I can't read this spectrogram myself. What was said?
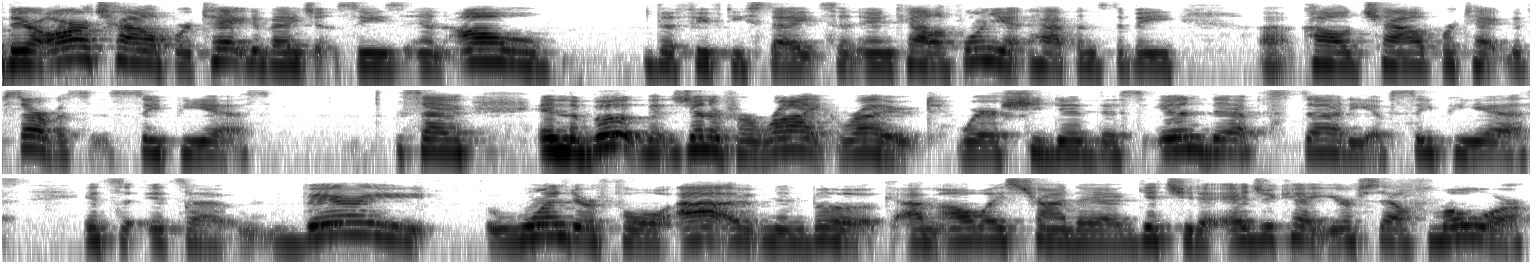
there are child protective agencies in all the 50 states. And in California, it happens to be uh, called Child Protective Services, CPS. So, in the book that Jennifer Reich wrote, where she did this in depth study of CPS, it's, it's a very wonderful, eye opening book. I'm always trying to get you to educate yourself more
